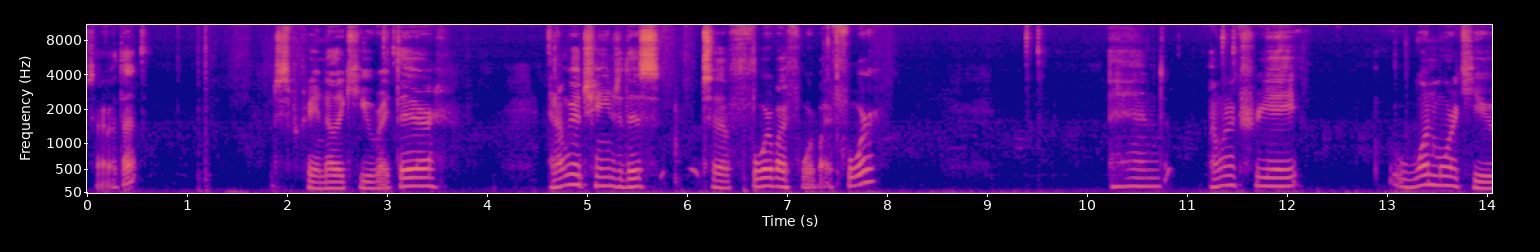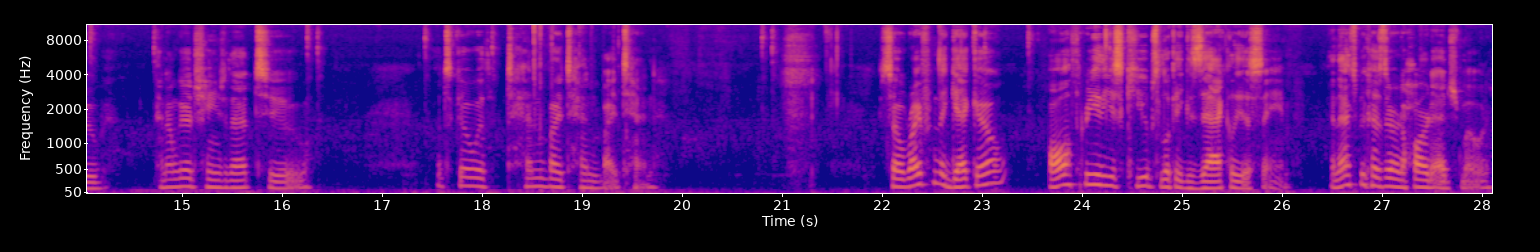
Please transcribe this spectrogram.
sorry about that. Just create another cube right there. And I'm going to change this to 4 by 4 by 4. And I'm going to create one more cube and I'm going to change that to, let's go with 10 by 10 by 10. So right from the get-go, all three of these cubes look exactly the same. And that's because they're in hard edge mode.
